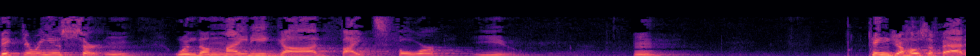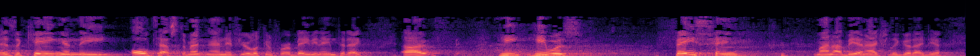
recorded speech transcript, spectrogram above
Victory is certain when the mighty God fights for you. Hmm. King Jehoshaphat is a king in the Old Testament, and if you're looking for a baby name today, uh, he, he was facing, might not be an actually good idea,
